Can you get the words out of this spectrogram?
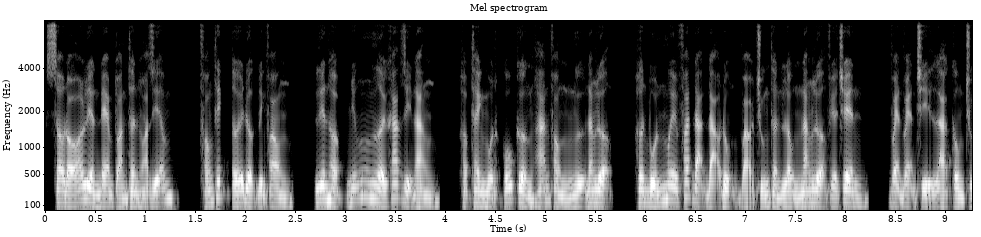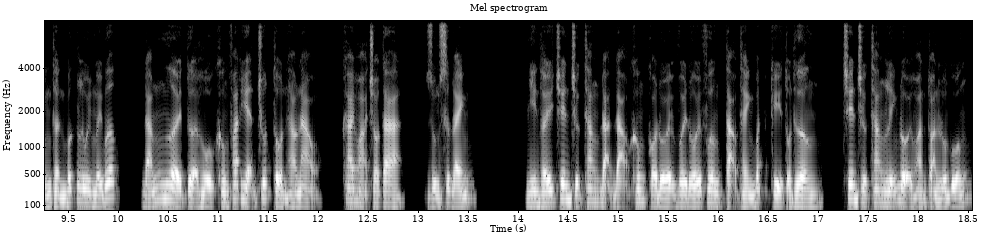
sau đó liền đem toàn thân hỏa diễm, phóng thích tới được đỉnh phong, liên hợp những người khác dị năng, hợp thành một cố cường hãn phòng ngự năng lượng, hơn bốn mươi phát đạn đạo đụng vào chúng thần lồng năng lượng phía trên, vẹn vẹn chỉ là công chúng thần bước lui mấy bước, đám người tựa hồ không phát hiện chút tổn hao nào, khai hỏa cho ta dùng sức đánh. Nhìn thấy trên trực thăng đạn đạo không có đối với đối phương tạo thành bất kỳ tổn thương, trên trực thăng lĩnh đội hoàn toàn luôn uống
